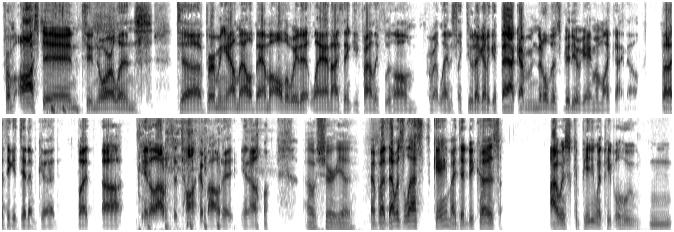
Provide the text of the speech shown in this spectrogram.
from Austin to New Orleans to Birmingham, Alabama, all the way to Atlanta. I think he finally flew home from Atlanta. It's like, dude, I got to get back. I'm in the middle of this video game. I'm like, I know, but I think it did him good. But uh, it allowed us to talk about it, you know. Oh, sure. Yeah. Uh, But that was the last game I did because I was competing with people who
